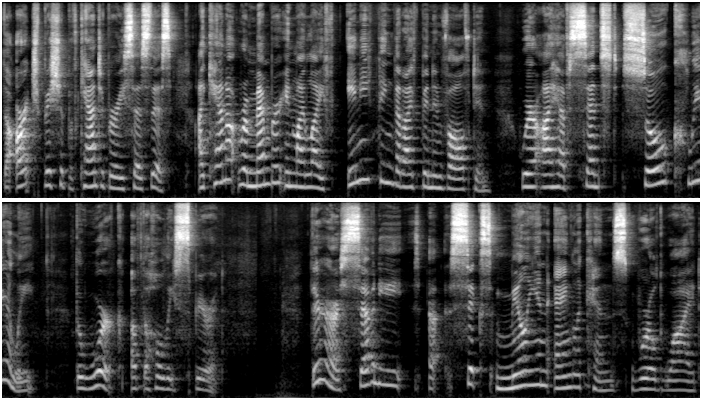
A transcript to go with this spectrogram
the Archbishop of Canterbury, says this I cannot remember in my life anything that I've been involved in where I have sensed so clearly the work of the Holy Spirit. There are 76 uh, million Anglicans worldwide,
